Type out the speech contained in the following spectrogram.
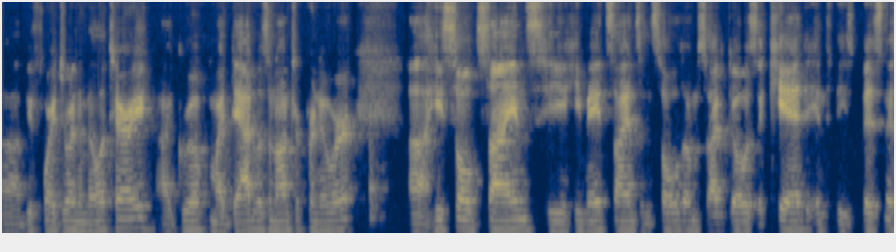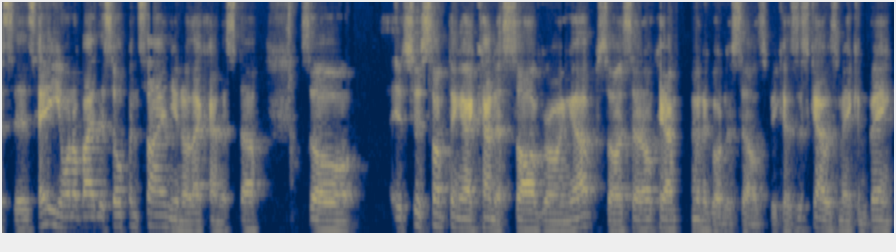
uh, before I joined the military. I grew up. My dad was an entrepreneur. Uh, he sold signs. He he made signs and sold them. So I'd go as a kid into these businesses. Hey, you want to buy this open sign? You know that kind of stuff. So it's just something I kind of saw growing up. So I said, okay, I'm going to go into sales because this guy was making bank.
